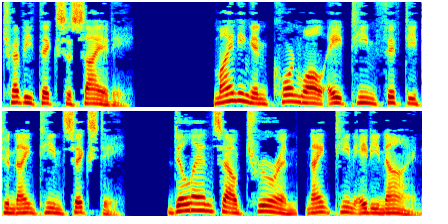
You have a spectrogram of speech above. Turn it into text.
Trevithick Society. Mining in Cornwall 1850–1960. Dyllansow Truran, 1989.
